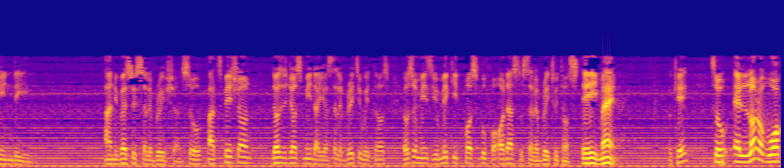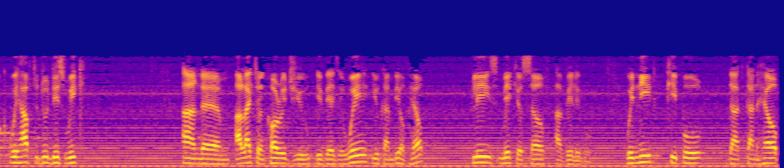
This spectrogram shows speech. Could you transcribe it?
in the anniversary celebration. So, participation doesn't just mean that you're celebrating with us, it also means you make it possible for others to celebrate with us. Amen. Okay? So, a lot of work we have to do this week. And um, I'd like to encourage you if there's a way you can be of help, please make yourself available. We need people that can help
